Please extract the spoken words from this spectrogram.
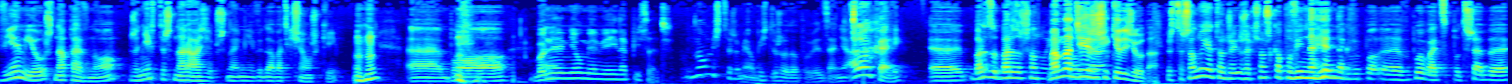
wiem już na pewno, że nie chcesz na razie przynajmniej wydawać książki. Mhm. E, bo... bo nie, nie umiem jej napisać. No myślę, że miałbyś dużo do powiedzenia, ale okej. Okay. E, bardzo, bardzo szanuję Mam nadzieję, to, że... że się kiedyś uda. Wiesz co, szanuję to, że, że książka powinna jednak e, wypływać z potrzeby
